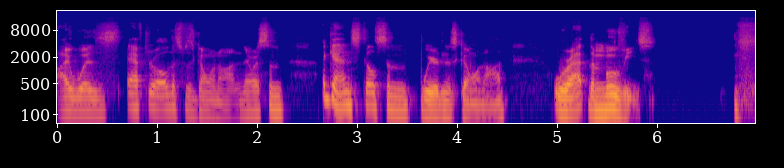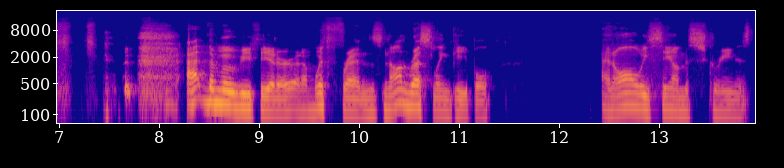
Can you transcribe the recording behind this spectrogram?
i was after all this was going on and there was some again still some weirdness going on we're at the movies at the movie theater and i'm with friends non-wrestling people and all we see on the screen is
